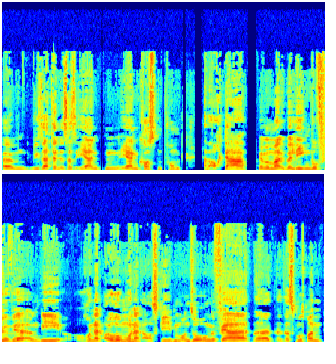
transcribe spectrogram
ähm, wie gesagt, dann ist das eher ein, eher ein Kostenpunkt. Aber auch da, wenn wir mal überlegen, wofür wir irgendwie 100 Euro im Monat ausgeben und so ungefähr, ne, das muss man,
